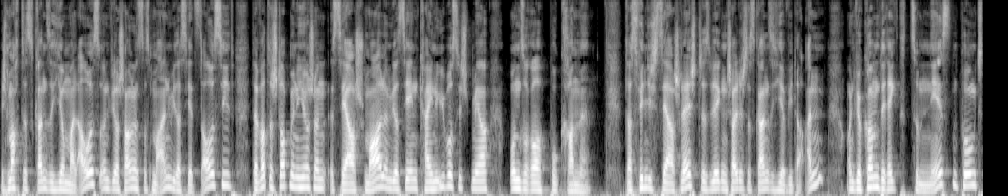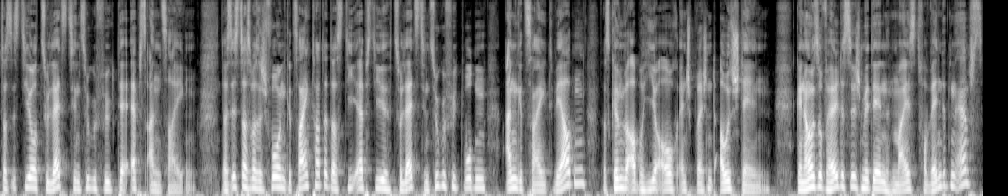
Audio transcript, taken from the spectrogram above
Ich mache das Ganze hier mal aus und wir schauen uns das mal an, wie das jetzt aussieht. Da wird das Startmenü hier schon sehr schmal und wir sehen keine Übersicht mehr unserer Programme. Das finde ich sehr schlecht, deswegen schalte ich das Ganze hier wieder an und wir kommen direkt zum nächsten Punkt. Das ist hier zuletzt hinzugefügte Apps anzeigen. Das ist das, was ich vorhin gezeigt hatte, dass die Apps, die zuletzt hinzugefügt wurden, angezeigt werden. Das können wir aber hier auch entsprechend ausstellen. Genauso verhält es sich mit den meist verwendeten Apps.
